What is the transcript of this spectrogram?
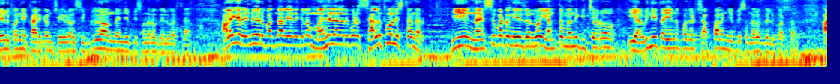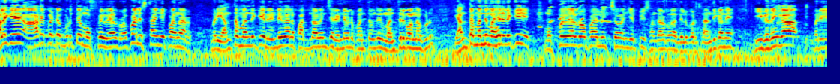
మేలుకొనే కార్యక్రమం చేయడం సిగ్గుగా ఉందని చెప్పి సందర్భం సందర్భంగా తెలియపరుస్తున్నారు. అలాగే రెండు వేల పద్నాలుగు ఎన్నికల్లో మహిళలందరూ కూడా సెల్ ఫోన్లు ఇస్తున్నారు. ఈ నర్సిపట్నం నియోజకంలో ఎంత మందికి ఇచ్చారో ఈ అవినీతి అయిన పద్ధతి చెప్పాలని చెప్పి సందర్భంగా తెలియపరుస్తాను. అలాగే ఆడబిడ్డ పుడితే ముప్పై వేల రూపాయలు ఇస్తామని చెప్పి అన్నారు. మరి ఎంతమందికి రెండు వేల పద్నాలుగు నుంచి రెండు వేల పంతొమ్మిది మంత్రిగా ఉన్నప్పుడు ఎంతమంది మహిళలకి ముప్పై వేల రూపాయలు ఇచ్చామని చెప్పి సందర్భంగా తెలియపడుతుంది అందుకనే ఈ విధంగా మరి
